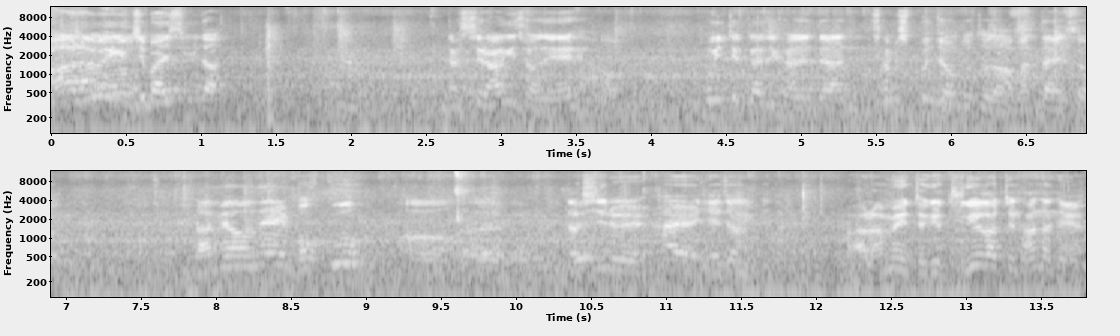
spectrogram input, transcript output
아, 라면 김치 맛있습니다. 낚시를 하기 전에 어, 포인트까지 가는데 한 30분 정도 더 남았다 해서 라면을 먹고 어, 낚시를 할 예정입니다. 아, 라면이 되게 두 개 같은 하나네.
